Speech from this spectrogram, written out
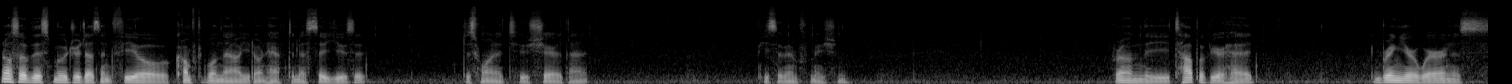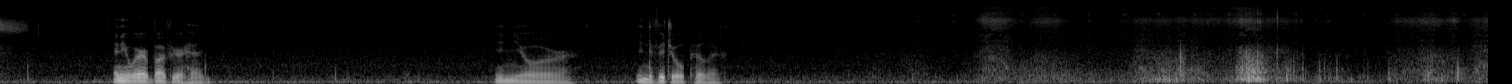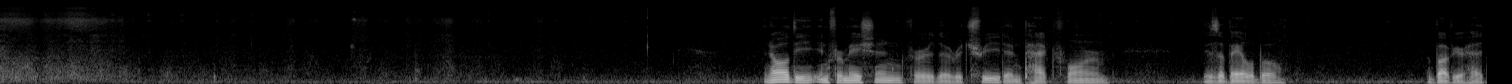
and also if this mudra doesn't feel comfortable now, you don't have to necessarily use it. Just wanted to share that piece of information. From the top of your head, you bring your awareness anywhere above your head in your individual pillar. And all the information for the retreat in packed form is available above your head,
